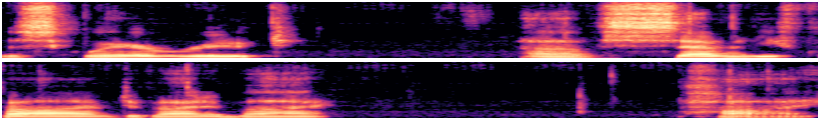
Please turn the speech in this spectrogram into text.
the square root of 75 divided by pi.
